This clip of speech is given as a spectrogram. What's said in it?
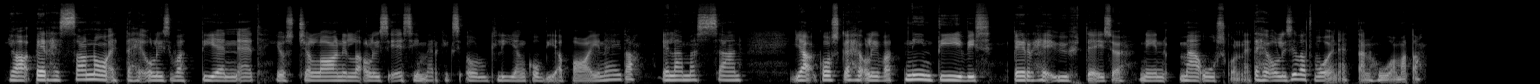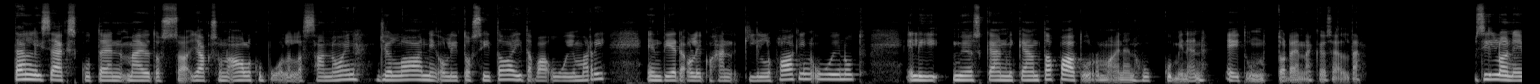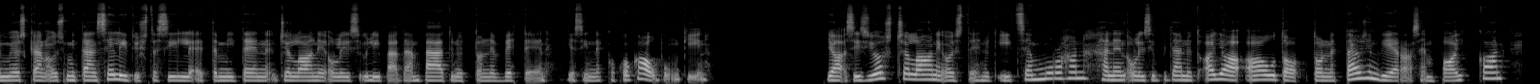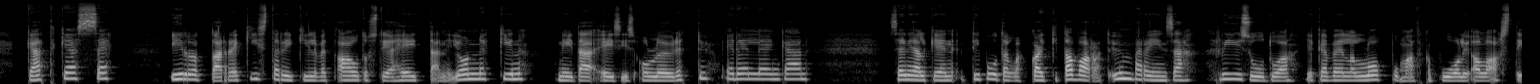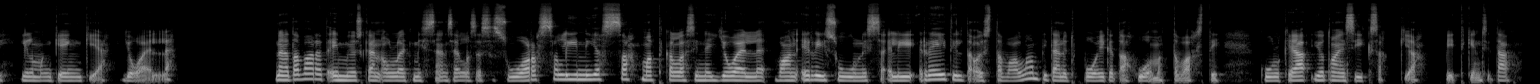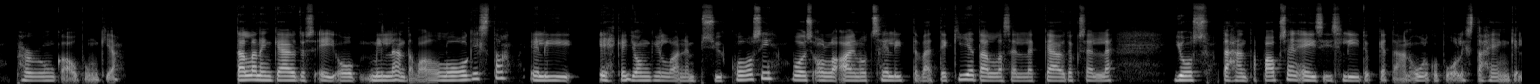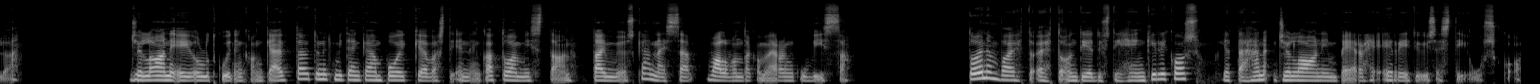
Ja perhe sanoo, että he olisivat tienneet, jos Jelanilla olisi esimerkiksi ollut liian kovia paineita elämässään. Ja koska he olivat niin tiivis perheyhteisö, niin mä uskon, että he olisivat voineet tämän huomata. Tämän lisäksi, kuten mä jo tuossa jakson alkupuolella sanoin, Jelani oli tosi taitava uimari. En tiedä, oliko hän kilpaakin uinut, eli myöskään mikään tapaturmainen hukkuminen ei tunnu todennäköiseltä. Silloin ei myöskään olisi mitään selitystä sille, että miten Jelani olisi ylipäätään päätynyt tonne veteen ja sinne koko kaupunkiin. Ja siis jos Celani olisi tehnyt itsemurhan, hänen olisi pitänyt ajaa auto tonne täysin vieraaseen paikkaan, kätkeä se, irrottaa rekisterikilvet autosta ja heittää ne jonnekin. Niitä ei siis ole löydetty edelleenkään. Sen jälkeen tiputella kaikki tavarat ympäriinsä, riisuutua ja kävellä loppumatka puoli alasti ilman kenkiä joelle. Nämä tavarat ei myöskään olleet missään sellaisessa suorassa linjassa matkalla sinne joelle, vaan eri suunnissa, eli reitiltä olisi tavallaan pitänyt poiketa huomattavasti, kulkea jotain siksakkia pitkin sitä Perun kaupunkia. Tällainen käytös ei ole millään tavalla loogista, eli ehkä jonkinlainen psykoosi voisi olla ainut selittävä tekijä tällaiselle käytökselle, jos tähän tapaukseen ei siis liity ketään ulkopuolista henkilöä. Jelani ei ollut kuitenkaan käyttäytynyt mitenkään poikkeavasti ennen katoamistaan tai myöskään näissä valvontakameran kuvissa. Toinen vaihtoehto on tietysti henkirikos, ja tähän Jelanin perhe erityisesti uskoo.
